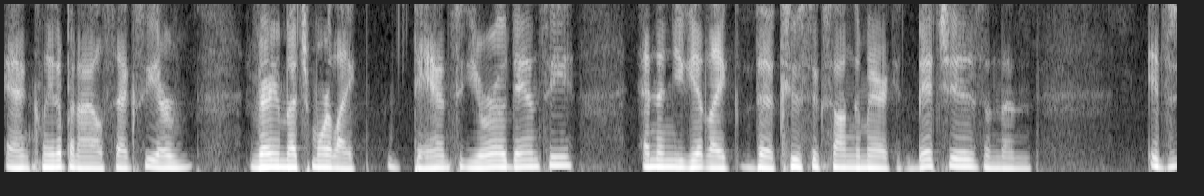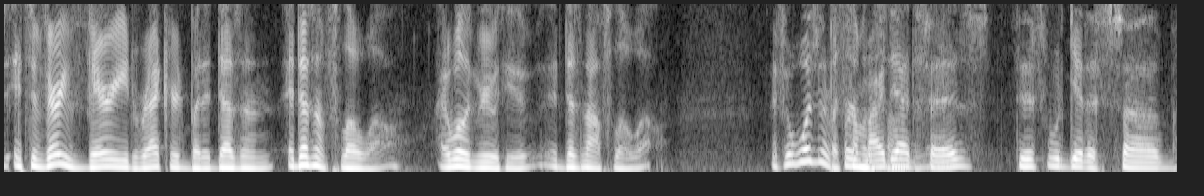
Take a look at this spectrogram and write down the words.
and Clean Up an Aisle Sexy are very much more like dance Euro dancey, and then you get like the acoustic song American Bitches, and then it's it's a very varied record, but it doesn't it doesn't flow well. I will agree with you; it does not flow well. if it wasn't but for some of the my dad says, this would get a sub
